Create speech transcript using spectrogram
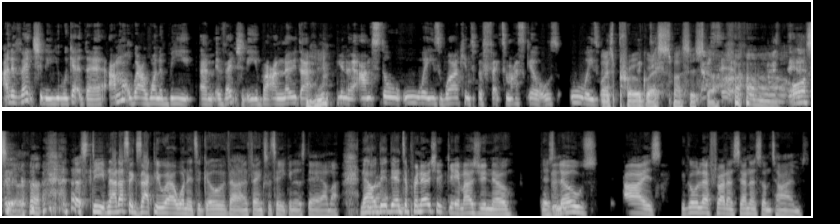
and eventually you will get there. I'm not where I want to be um, eventually, but I know that mm-hmm. you know I'm still always working to perfect my skills. Always. There's progress, my sister. awesome. that's deep. Now that's exactly where I wanted to go with that, and thanks for taking us there, Ama. Now right. the, the, entrepreneurship game, as you know, there's mm-hmm. lows, highs. You go left, right, and center sometimes.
